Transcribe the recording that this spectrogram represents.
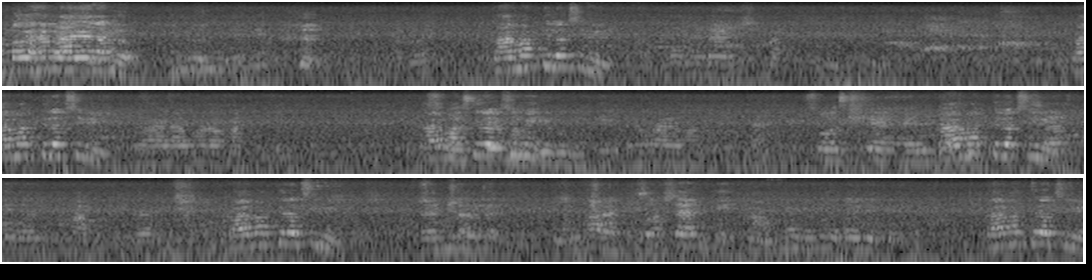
बघा ह्यांना यायला लागलं काय मागते लक्ष्मी. काय मागते लक्ष्मी. काय मागते लक्ष्मी काय मागते लक्ष्मी. काय मागते लक्ष्मी काय मागते लक्ष्मी.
